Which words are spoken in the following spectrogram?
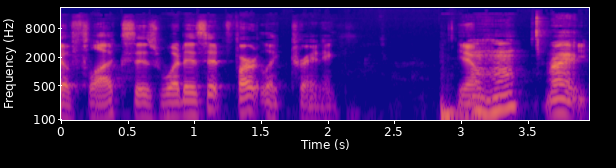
of flux is what is it? Fartlek training. You know mm-hmm. right.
